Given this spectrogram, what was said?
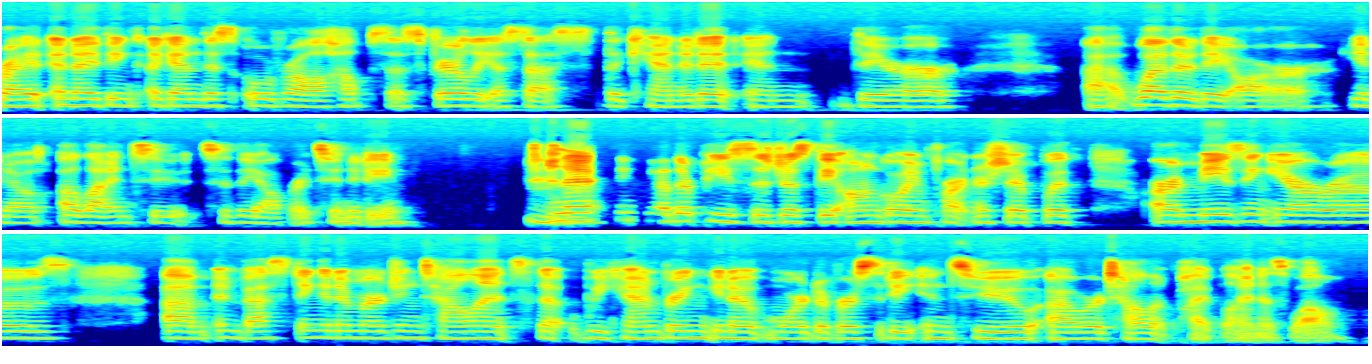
right and i think again this overall helps us fairly assess the candidate and their uh, whether they are, you know, aligned to to the opportunity. Mm-hmm. And I think the other piece is just the ongoing partnership with our amazing EROs, um, investing in emerging talents that we can bring, you know, more diversity into our talent pipeline as well.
